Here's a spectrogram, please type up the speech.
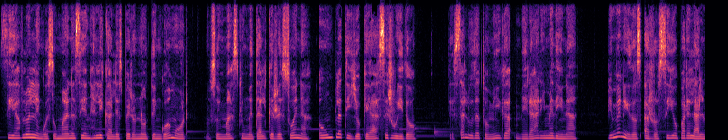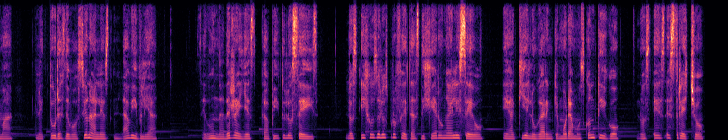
Si hablo en lenguas humanas y angelicales pero no tengo amor, no soy más que un metal que resuena o un platillo que hace ruido. Te saluda tu amiga Merari Medina. Bienvenidos a Rocío para el Alma, Lecturas Devocionales, la Biblia. Segunda de Reyes, capítulo 6. Los hijos de los profetas dijeron a Eliseo, He aquí el lugar en que moramos contigo, nos es estrecho.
